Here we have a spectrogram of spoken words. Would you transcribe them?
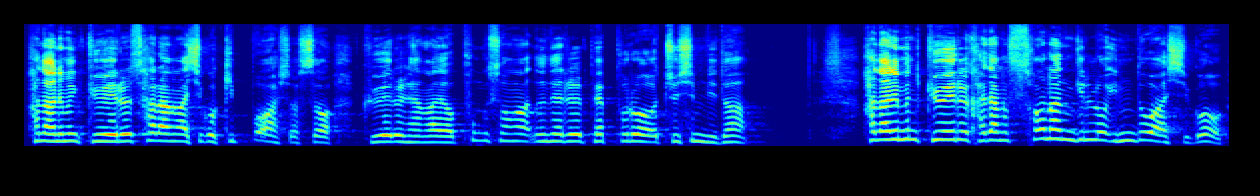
하나님은 교회를 사랑하시고 기뻐하셔서 교회를 향하여 풍성한 은혜를 베풀어 주십니다. 하나님은 교회를 가장 선한 길로 인도하시고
